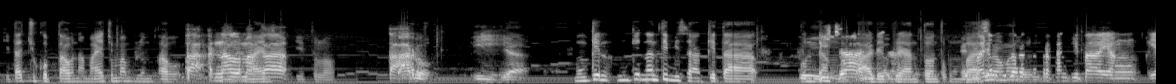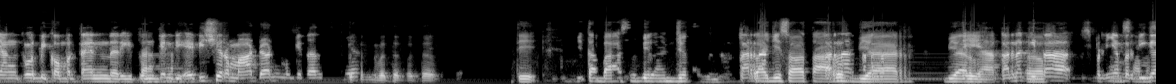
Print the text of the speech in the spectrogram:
kita cukup tahu namanya, cuma belum tahu. tak kenal nama lain maka gitu loh. taaruf. Iya. Iya. Mungkin mungkin nanti bisa kita undang Bisa, Ade. Prianto untuk membahas. Banyak juga rekan-rekan kita yang yang lebih kompeten dari itu. Nah. Mungkin di edisi Ramadan mungkin nantinya. Betul betul betul. Nanti kita bahas lebih lanjut Karena lagi soal taaruf karena- biar biar iya, karena eh, kita sepertinya bertiga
